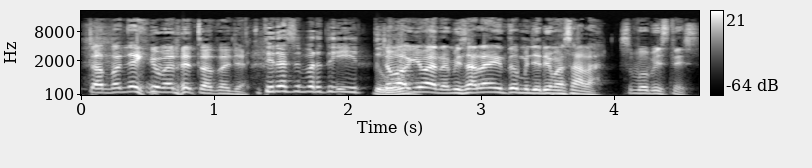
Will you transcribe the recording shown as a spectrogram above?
Contohnya gimana contohnya? tidak seperti itu. Coba gimana? Misalnya itu menjadi masalah sebuah bisnis.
